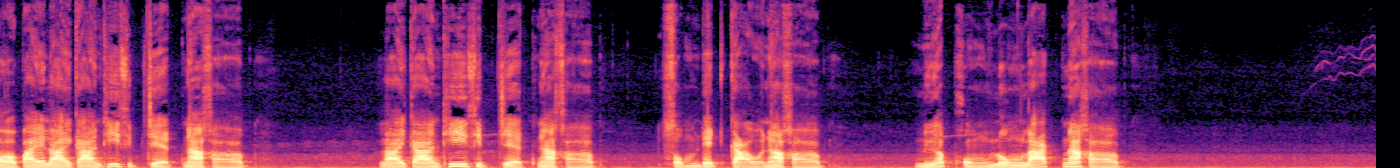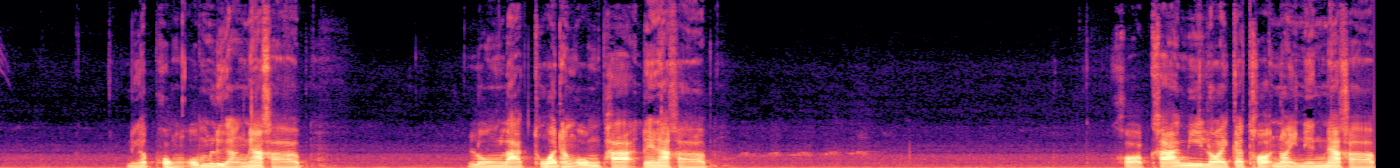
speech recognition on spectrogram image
ต่อไปรายการที่สิบเจ็ดนะครับ รายการที่สิบเจ็ดนะครับ สมเด็จเก่านะครับ เนื้อผงลงรักนะครับเนื้อผงอมเหลืองนะครับ ลงรักทั่วทั้งองค์พระเลยนะครับ ขอบข้างมีรอยกระเทาะหน่อยนึงนะครับ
